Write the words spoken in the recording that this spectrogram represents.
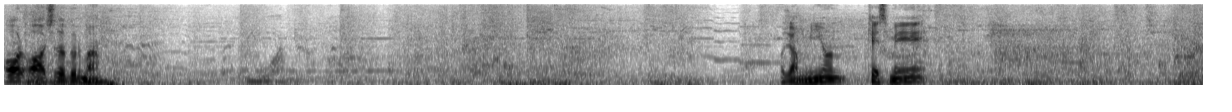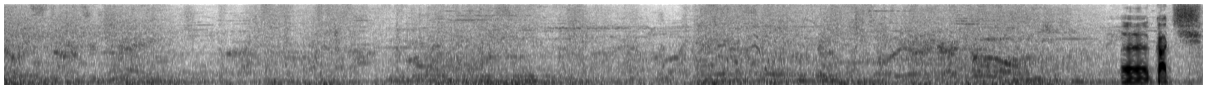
O, o açıda durma. Hocam minyon kesmeyi Ee, kaç.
